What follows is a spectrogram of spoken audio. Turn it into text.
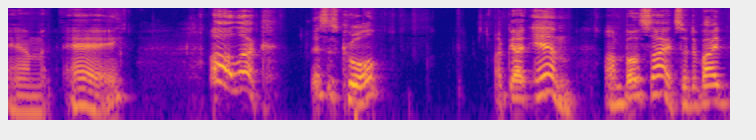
MA. Oh, look, this is cool. I've got M on both sides, so divide,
